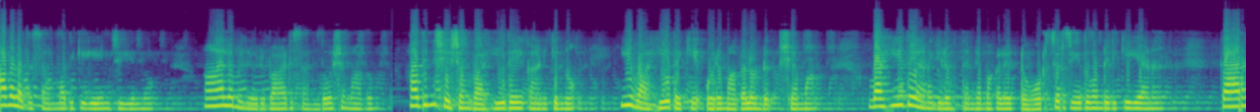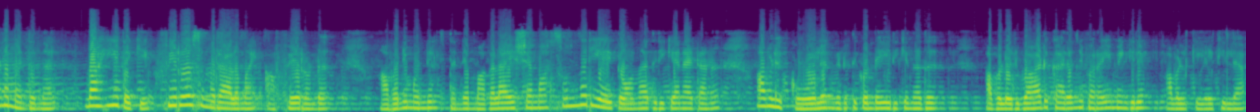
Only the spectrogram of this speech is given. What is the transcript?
അവൾ അത് സമ്മതിക്കുകയും ചെയ്യുന്നു. ആലമിന് ഒരുപാട് സന്തോഷമാകും. അതിനുശേഷം വഹീദയെ കാണിക്കുന്നു. ഈ വഹീദയ്ക്ക് ഒരു മകളുണ്ട് ക്ഷമ. വഹീദയാണെങ്കിലോ തന്റെ മകളെ ടോർച്ചർ ചെയ്തുകൊണ്ടിരിക്കുകയാണ്. കാരണം എന്തെന്നാൽ വഹീദയ്ക്ക് ഫിറോസ് എന്നൊരാളുമായി ഉണ്ട്. അവന് മുന്നിൽ തന്റെ മകളായ ക്ഷമ സുന്ദരിയായി തോന്നാതിരിക്കാനായിട്ടാണ് അവളെ കോലം കെടുത്തിക്കൊണ്ടേയിരിക്കുന്നത്. അവൾ ഒരുപാട് കരഞ്ഞു പറയുമെങ്കിലും അവൾ കേൾക്കില്ല.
